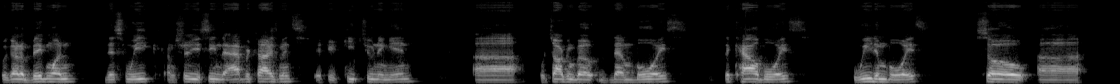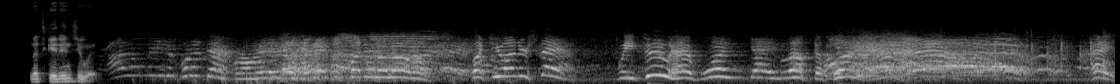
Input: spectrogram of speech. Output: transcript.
we got a big one this week. I'm sure you've seen the advertisements if you keep tuning in. Uh, we're talking about them boys, the Cowboys, Weedham boys. So uh, let's get into it. I don't mean to put a damper on it, but no, no, no, no. But you understand, we do have one game left to play. Hey,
